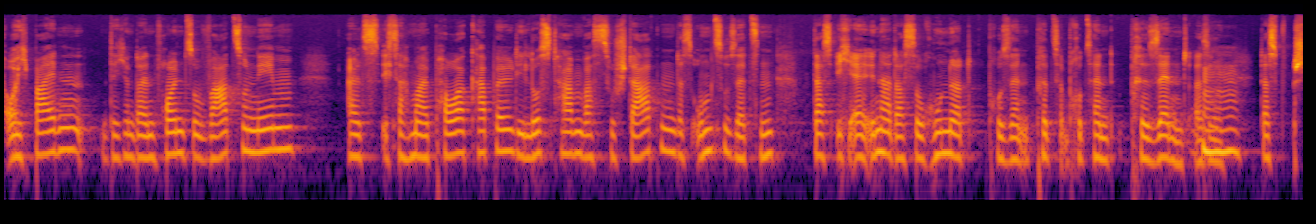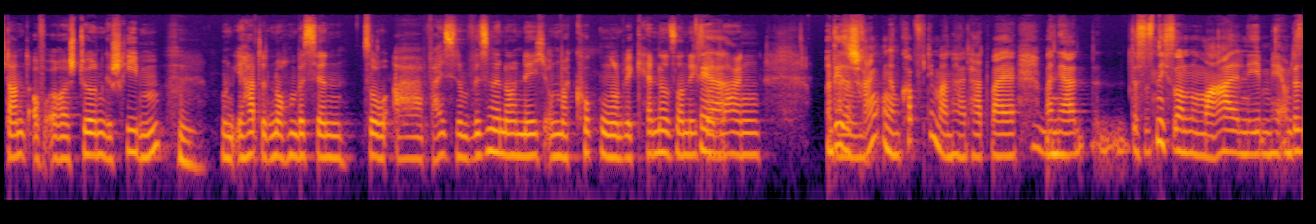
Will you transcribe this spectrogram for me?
euch beiden, dich und deinen Freund so wahrzunehmen, als ich sag mal Power Couple, die Lust haben, was zu starten, das umzusetzen, dass ich erinnere das so 100 Prozent, präsent. Also mhm. das stand auf eurer Stirn geschrieben hm. und ihr hattet noch ein bisschen so, ah, weiß ich, wissen wir noch nicht und mal gucken und wir kennen uns noch nicht ja. so lang. Und diese ähm. Schranken im Kopf, die man halt hat, weil mhm. man ja, das ist nicht so normal nebenher. Und das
